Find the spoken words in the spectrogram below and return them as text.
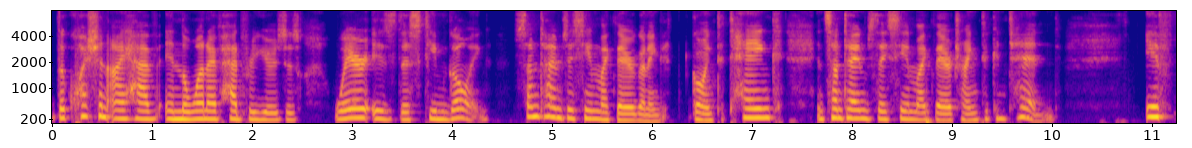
the question I have and the one I've had for years is where is this team going? Sometimes they seem like they're going to, going to tank, and sometimes they seem like they're trying to contend. If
